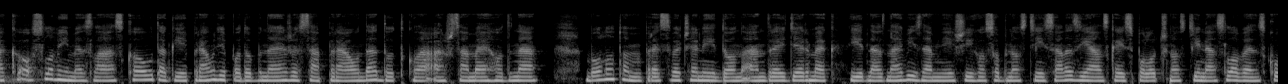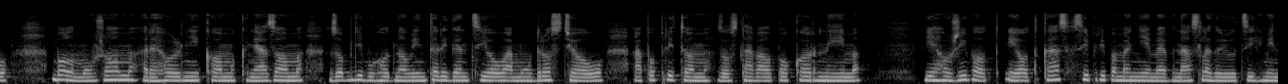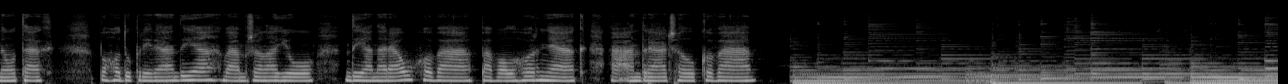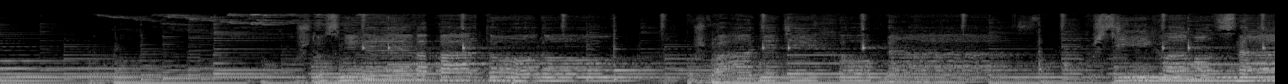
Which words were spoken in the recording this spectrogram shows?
Ak oslovíme s láskou, tak je pravdepodobné, že sa pravda dotkla až samého dna. Bol o tom presvedčený Don Andrej Dermek, jedna z najvýznamnejších osobností salesiánskej spoločnosti na Slovensku. Bol mužom, reholníkom, kňazom s obdivuhodnou inteligenciou a múdrosťou a popri tom zostával pokorným. Jeho život i odkaz si pripomenieme v nasledujúcich minútach. Pohodu pri rádiách vám želajú Diana Rauchová, Pavol Horniák a Andrá Čelková. Už doznieva pár tónov, už vládne ticho v nás. Už stíchla mocná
